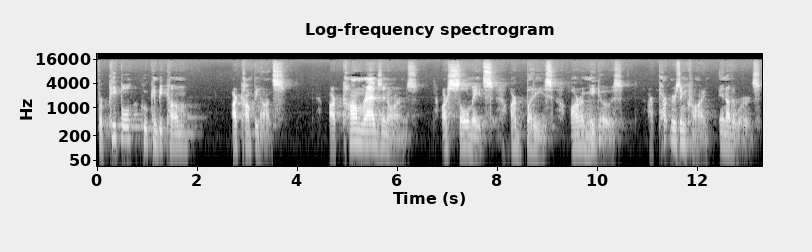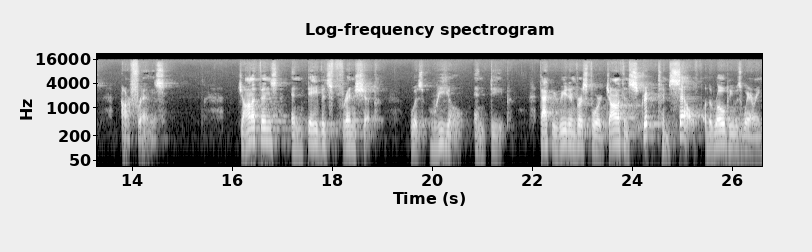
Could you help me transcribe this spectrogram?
for people who can become our confidants, our comrades in arms, our soulmates, our buddies, our amigos, our partners in crime, in other words, our friends. Jonathan's and David's friendship was real and deep. In fact, we read in verse 4 Jonathan stripped himself of the robe he was wearing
